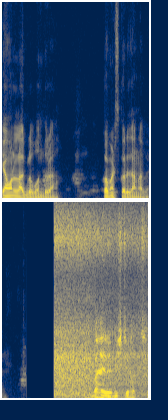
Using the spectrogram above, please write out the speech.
কেমন লাগল বন্ধুরা? কমেন্টস করে জানাবেন। বাইরে বৃষ্টি হচ্ছে।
